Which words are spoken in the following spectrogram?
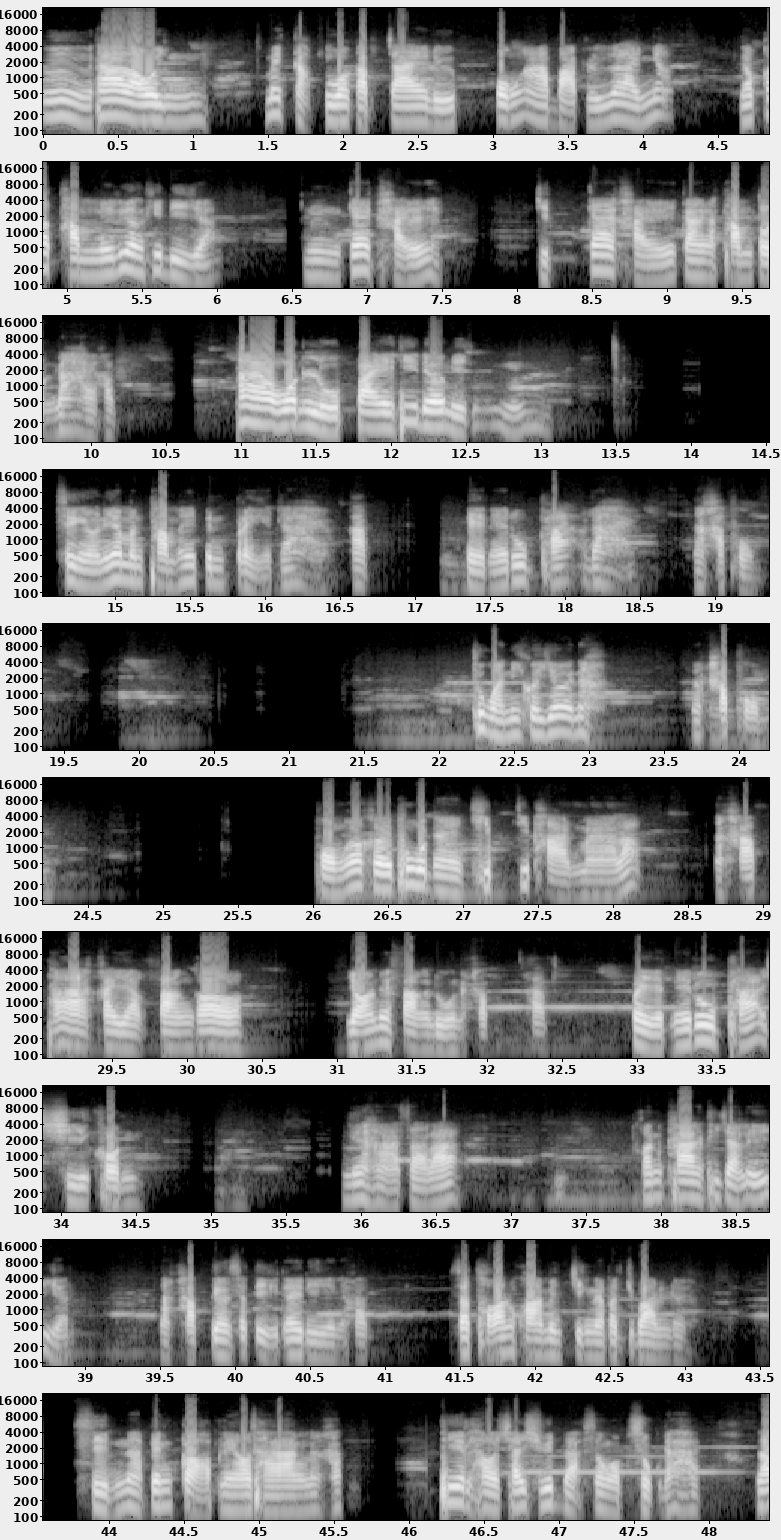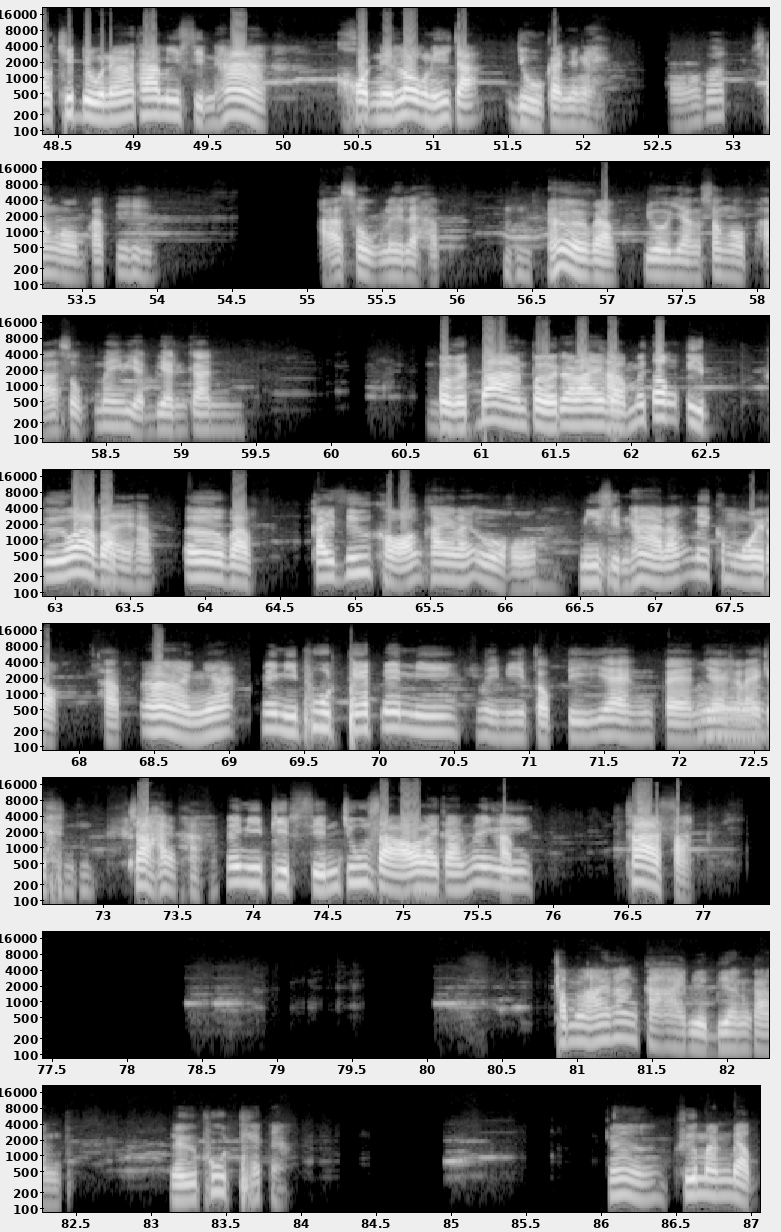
เออถ้าเรายังไม่กลับตัวกลับใจหรือปรงอาบัติหรืออะไรเงี้ยแล้วก็ทำในเรื่องที่ดีอะอืมแก้ไขจิตแก้ไขการกระทำตนได้ครับ ถ้าวนลูปไปที่เดิมอีกอืมสิ่งเหล่านี้มันทำให้เป็นเปรตได้ครับ เปรตในรูปพระได้นะครับผม ทุกวันนี้ก็เยอะนะนะครับ ผม ผมก็เคยพูดในคลิปที่ผ่านมาแล้วนะครับ ถ้าใครอยากฟังก็ย้อนไปฟังดูนะครับ ครับ เปรตในรูปพระชีคน เนื้อหาสาระค่อนข้างที่จะละเอียด นะครับ เตือนสติได้ดีนะครับ สะท้อนความเป็นจริงในปัจจุบันเลยศีลน่ะเป็นกรอบแนวทางนะครับ ที่เราใช้ชีวิตแบบสงบสุขได้ เราคิดดูนะ ถ้ามีศีลห้าคนในโลกนี้จะอยู่กันยังไงอ๋อก็สงบครับพี่ผาสุกเลยแหละครับ เออแบบอยู่อย่างสงบผาสุกไม่เบียดเบียนกัน เปิดบ้านเปิดอะไรคแบรับบไม่ต้องปิด คือว่าแบบ ใช่ครับ เออแบบใครซื้อของใครอะไรโอ้โห มีสินห้าแล้วไม่ขโมยหรอก ครับอ่าอย่างเงี้ยไม่มีพูดเท็จไม่มีไม่มีตบตีแย่งแฟนเออแย่งอะไรกัน ใช่ค่ะ ไม่มีผิดศีลจู้สาวอะไรกันไม่ครับมีฆ่าสัตว์ทำร้ายร่างกายเบียดเบียนกัน หรือพูดเท็จอะเออ คือมันแบบ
